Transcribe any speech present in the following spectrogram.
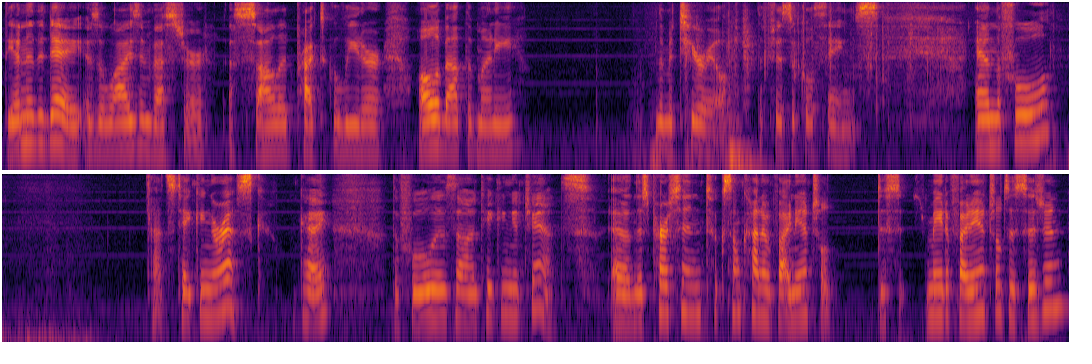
the end of the day, is a wise investor, a solid, practical leader, all about the money, the material, the physical things. And the Fool, that's taking a risk. Okay, the Fool is uh, taking a chance. And this person took some kind of financial, made a financial decision,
